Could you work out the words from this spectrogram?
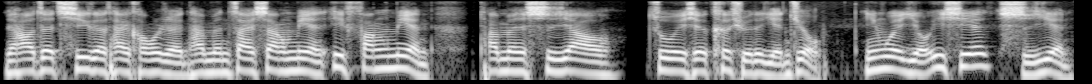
然后这七个太空人他们在上面，一方面他们是要做一些科学的研究，因为有一些实验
